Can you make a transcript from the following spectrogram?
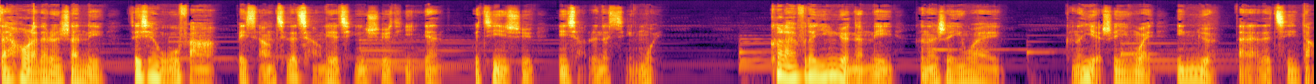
在后来的人生里，这些无法被想起的强烈情绪体验会继续影响人的行为。克莱夫的音乐能力可能是因为，可能也是因为音乐带来的激荡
